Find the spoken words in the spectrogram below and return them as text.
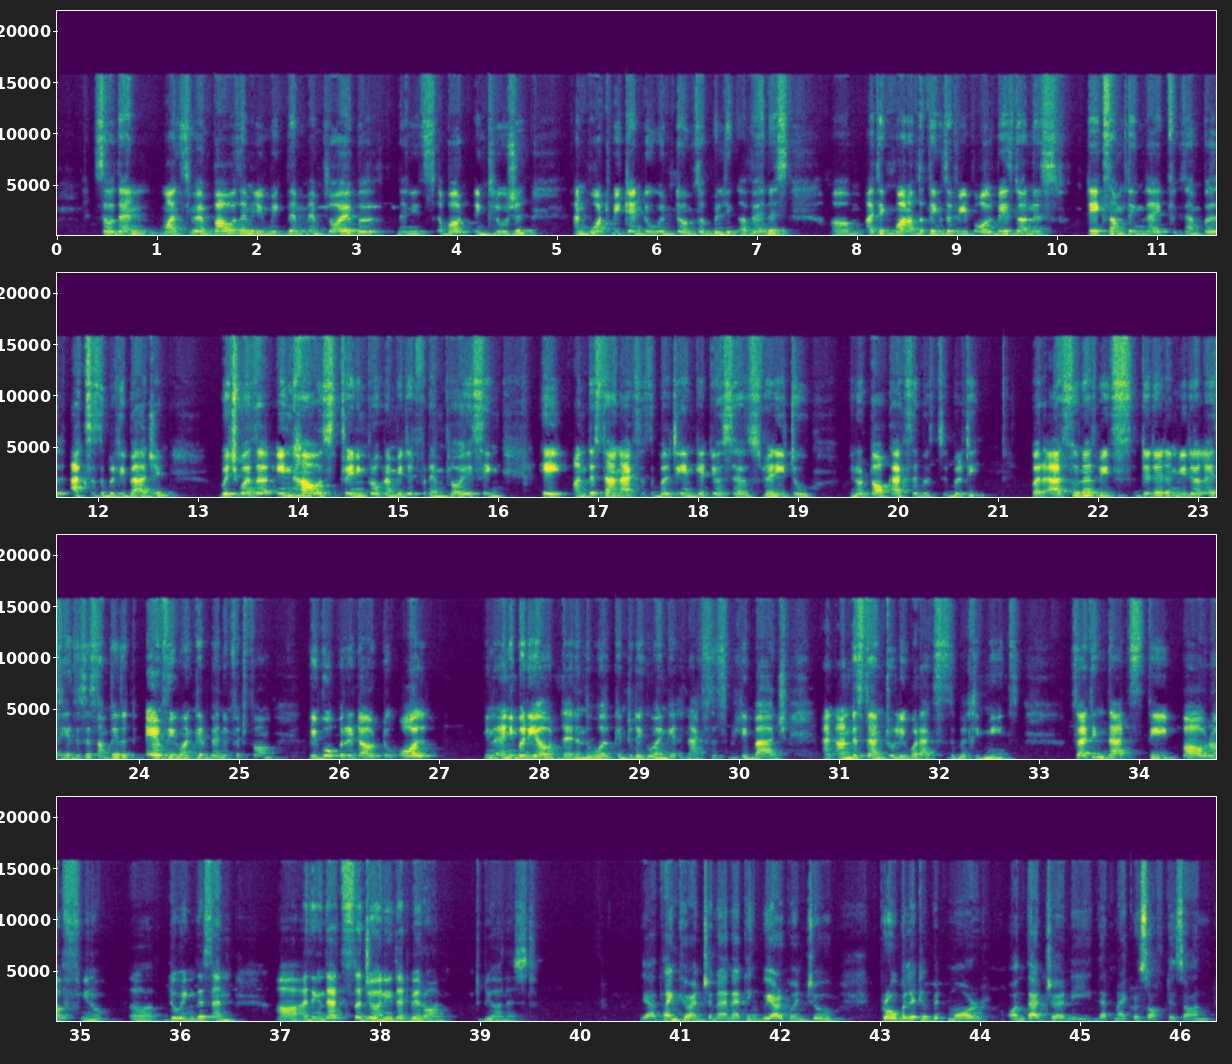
So then once you empower them, you make them employable, then it's about inclusion and what we can do in terms of building awareness. Um, I think one of the things that we've always done is take something like, for example, accessibility badging, which was an in-house training program we did for employees saying, hey, understand accessibility and get yourselves ready to, you know, talk accessibility. But as soon as we did it and we realized, hey, this is something that everyone can benefit from, we've opened it out to all you know anybody out there in the world can today go and get an accessibility badge and understand truly what accessibility means. So i think that's the power of you know uh, doing this. And uh, i think that's the journey that we're on to be honest. Yeah thank you anjana and i think we are going to probe a little bit more on that journey that microsoft is on.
